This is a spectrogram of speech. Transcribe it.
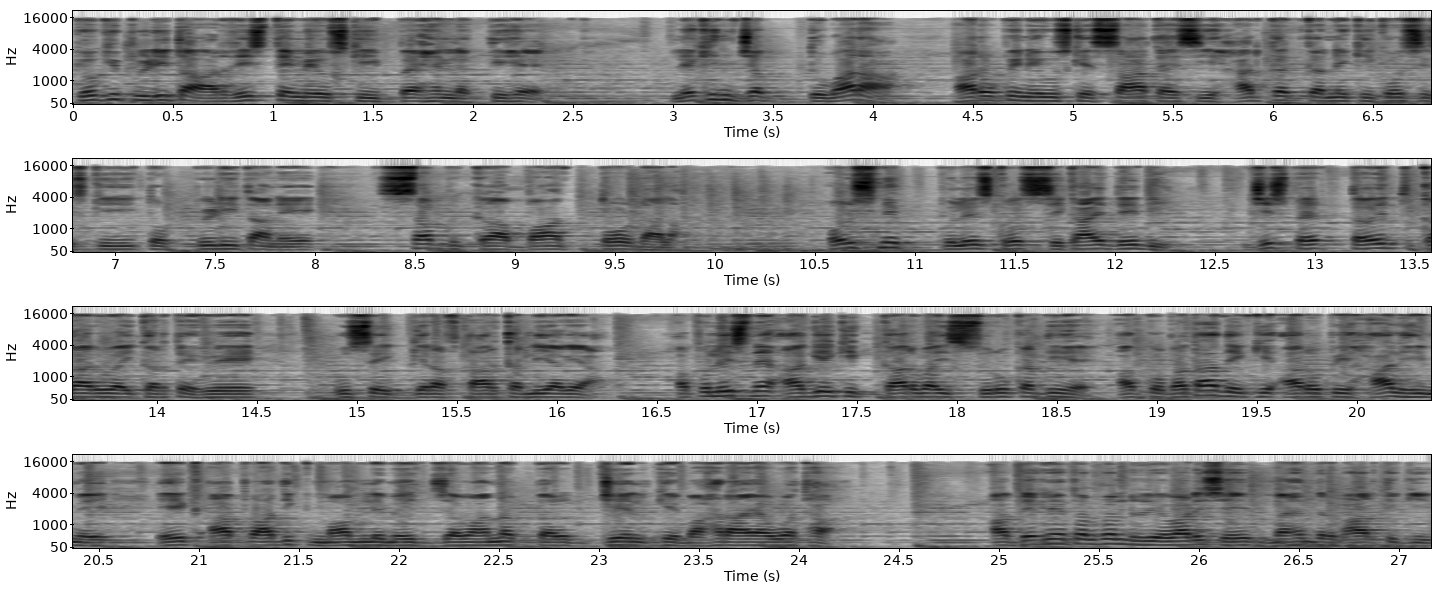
क्योंकि पीड़िता रिश्ते में उसकी बहन लगती है। लेकिन जब दोबारा आरोपी ने उसके साथ ऐसी हरकत करने की कोशिश की तो पीड़िता ने सब का बाँध तोड़ डाला और उसने पुलिस को शिकायत दे दी। जिस पर त्वरित कार्रवाई करते हुए उसे गिरफ़्तार कर लिया गया। अब पुलिस ने आगे की कार्रवाई शुरू कर दी है। आपको बता दें कि आरोपी हाल ही में एक आपराधिक मामले में जमानत पर जेल के बाहर आया हुआ था। आप देख रहे हैं पल पल रेवाड़ी से महेंद्र भारती की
